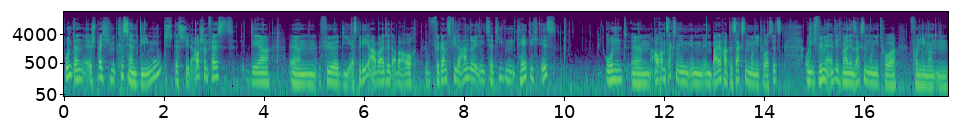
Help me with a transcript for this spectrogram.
Und dann äh, spreche ich mit Christian Demuth, das steht auch schon fest, der ähm, für die SPD arbeitet, aber auch für ganz viele andere Initiativen tätig ist und ähm, auch am Sachsen im, im, im Beirat des Sachsen-Monitors sitzt. Und ich will mir endlich mal den Sachsen-Monitor von jemandem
